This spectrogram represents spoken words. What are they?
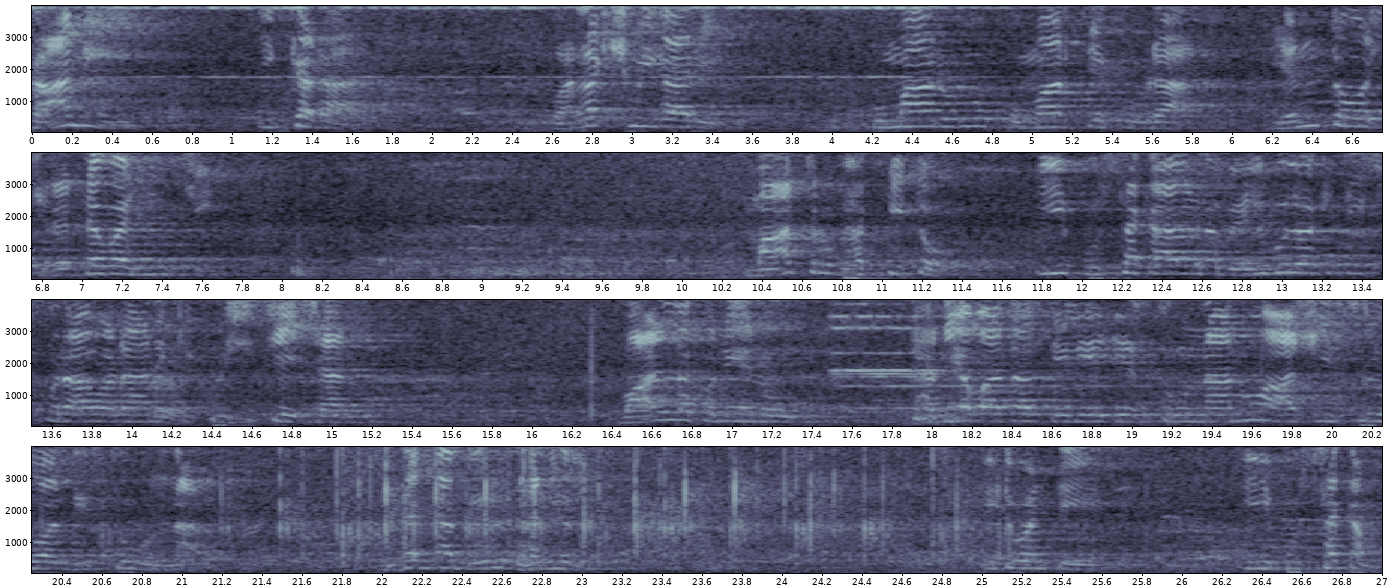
కానీ ఇక్కడ వరలక్ష్మి గారి కుమారుడు కుమార్తె కూడా ఎంతో శ్రద్ధ వహించి మాతృభక్తితో ఈ పుస్తకాలను వెలుగులోకి తీసుకురావడానికి కృషి చేశాను వాళ్ళకు నేను ధన్యవాదాలు తెలియజేస్తూ ఉన్నాను ఆశీస్సులు అందిస్తూ ఉన్నాను. నిజంగా మీరు ధన్యులు. ఇటువంటి ఈ పుస్తకం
